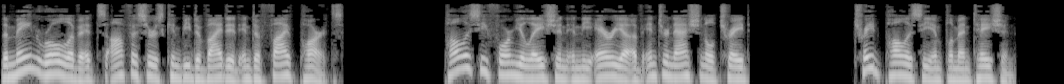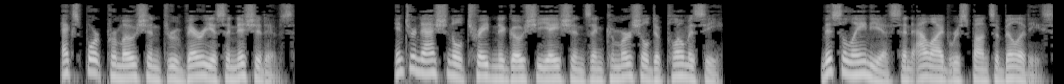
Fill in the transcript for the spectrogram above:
The main role of its officers can be divided into five parts Policy formulation in the area of international trade Trade policy implementation Export promotion through various initiatives International trade negotiations and commercial diplomacy Miscellaneous and allied responsibilities.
